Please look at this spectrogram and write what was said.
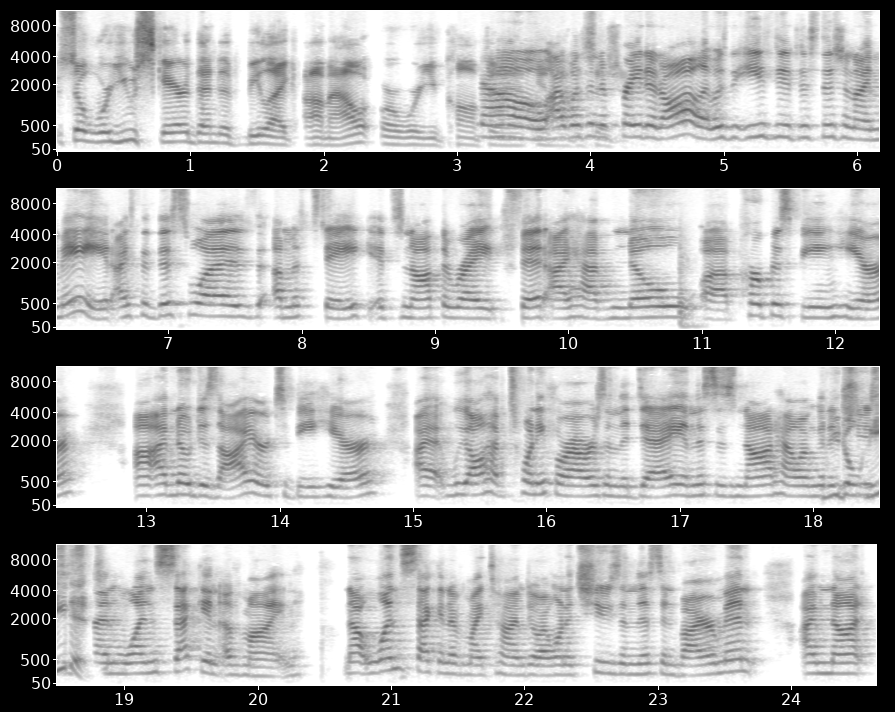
so were you scared then to be like i'm out or were you confident no i wasn't decision? afraid at all it was the easiest decision i made i said this was a mistake it's not the right fit i have no uh, purpose being here uh, I have no desire to be here. I, we all have 24 hours in the day, and this is not how I'm going to choose need to it. spend one second of mine. Not one second of my time do I want to choose in this environment. I'm not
